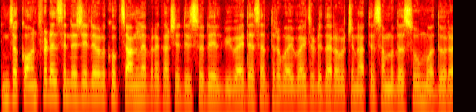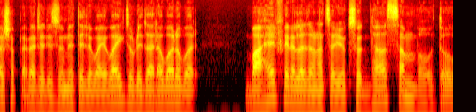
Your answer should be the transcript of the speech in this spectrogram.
तुमचा कॉन्फिडन्स एनर्जी लेवल खूप चांगल्या प्रकारचे दिसून येईल. विवाहित असेल तर वैवाहिक जोडीदारावरचे नातेसंबंध सुमधुर अशा प्रकारचे दिसून येतील. वैवाहिक जोडीदाराबरोबर बाहेर फिरायला जाण्याचा योग सुद्धा संभवतो.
